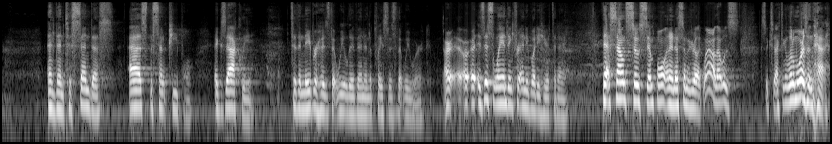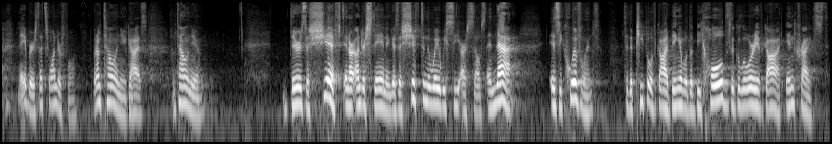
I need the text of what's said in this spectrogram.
and then to send us as the sent people exactly to the neighborhoods that we live in and the places that we work. Are, are, is this landing for anybody here today? That sounds so simple, and I know some of you are like, wow, that was was expecting a little more than that. Neighbors, that's wonderful. But I'm telling you, guys, I'm telling you, there's a shift in our understanding. There's a shift in the way we see ourselves. And that is equivalent to the people of God being able to behold the glory of God in Christ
